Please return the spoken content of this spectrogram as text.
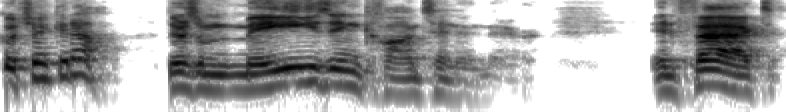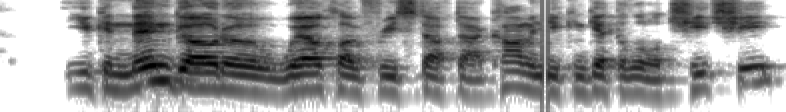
Go check it out. There's amazing content in there. In fact, you can then go to whaleclubfreestuff.com and you can get the little cheat sheet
